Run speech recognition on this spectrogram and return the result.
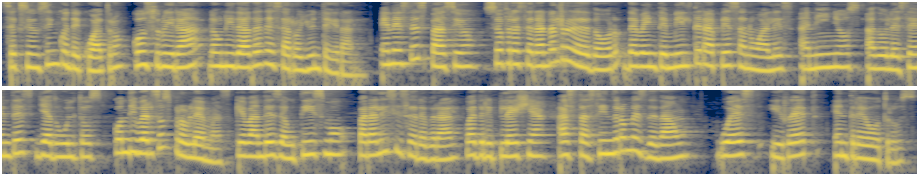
sección 54, construirá la Unidad de Desarrollo Integral. En este espacio se ofrecerán alrededor de 20.000 terapias anuales a niños, adolescentes y adultos con diversos problemas que van desde autismo, parálisis cerebral, cuadriplegia, hasta síndromes de Down, West y Red, entre otros.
